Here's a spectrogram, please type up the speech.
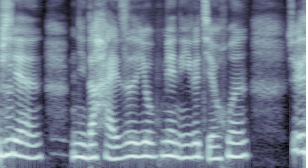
骗，你的孩子又面临一个结婚，这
